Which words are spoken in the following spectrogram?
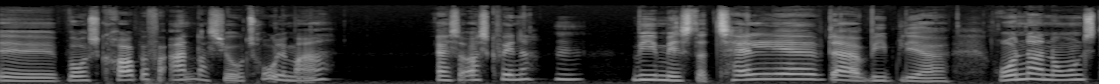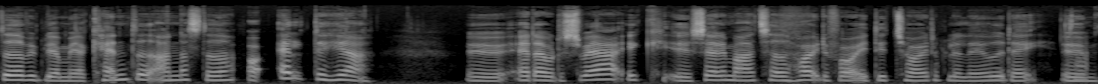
øh, vores kroppe forandres jo utrolig meget. Altså også kvinder. Mm. Vi mister talje, der vi bliver rundere nogle steder, vi bliver mere kantet andre steder. Og alt det her øh, er der jo desværre ikke øh, særlig meget taget højde for i det tøj, der bliver lavet i dag. Nej. Øhm,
